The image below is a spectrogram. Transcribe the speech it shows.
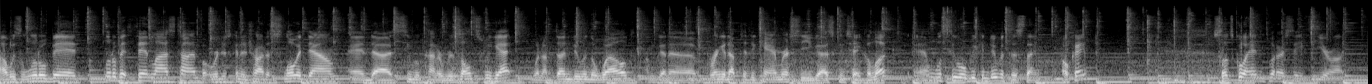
I was a little bit, a little bit thin last time, but we're just gonna try to slow it down and uh, see what kind of results we get. When I'm done doing the weld, I'm gonna bring it up to the camera so you guys can take a look and we'll see what we can do with this thing, okay? So let's go ahead and put our safety gear on.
